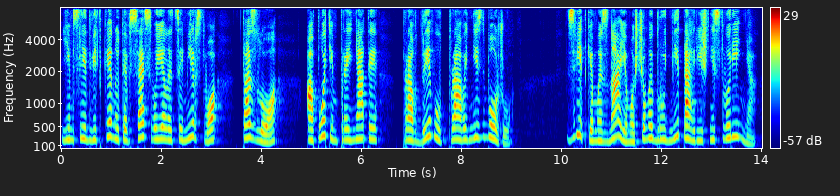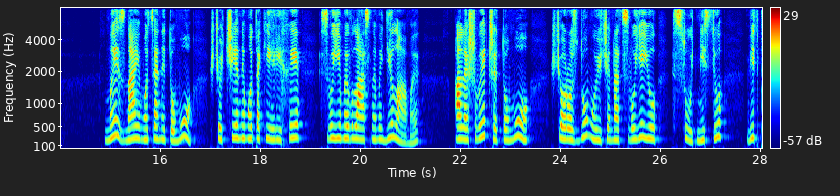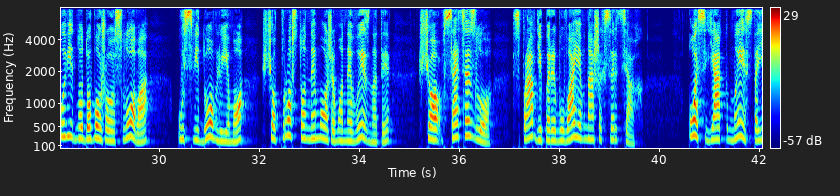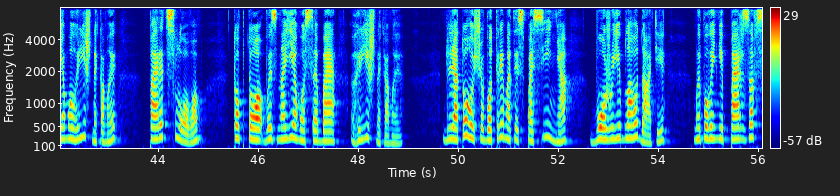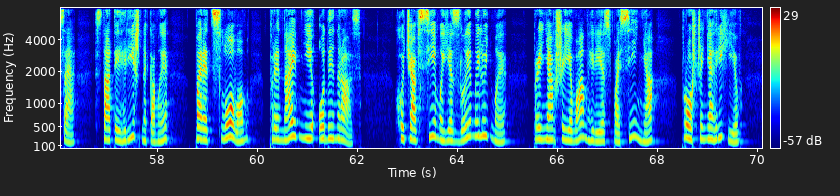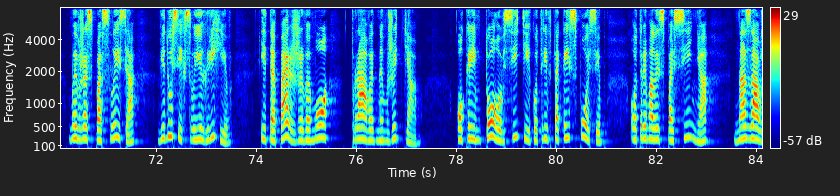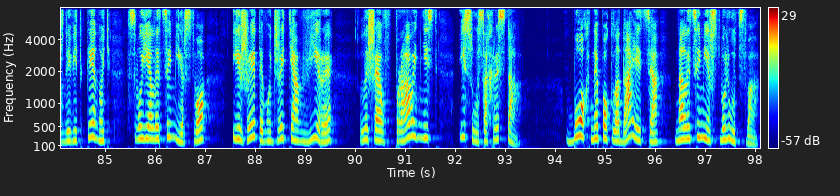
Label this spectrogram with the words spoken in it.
Їм слід відкинути все своє лицемірство та зло, а потім прийняти правдиву праведність Божу. Звідки ми знаємо, що ми брудні та грішні створіння? Ми знаємо це не тому, що чинимо такі гріхи своїми власними ділами, але швидше тому, що роздумуючи над своєю сутністю, відповідно до Божого Слова, усвідомлюємо, що просто не можемо не визнати, що все це зло справді перебуває в наших серцях. Ось як ми стаємо грішниками перед Словом, тобто визнаємо себе грішниками. Для того, щоб отримати спасіння Божої благодаті, ми повинні перш за все стати грішниками перед Словом принаймні один раз. Хоча всі ми є злими людьми, прийнявши Євангеліє спасіння, прощення гріхів, ми вже спаслися від усіх своїх гріхів і тепер живемо праведним життям. Окрім того, всі ті, котрі в такий спосіб отримали спасіння, назавжди відкинуть своє лицемірство і житимуть життям віри лише в праведність Ісуса Христа. Бог не покладається на лицемірство людства.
